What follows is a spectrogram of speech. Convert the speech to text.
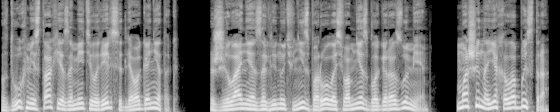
В двух местах я заметил рельсы для вагонеток. Желание заглянуть вниз боролось во мне с благоразумием. Машина ехала быстро.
